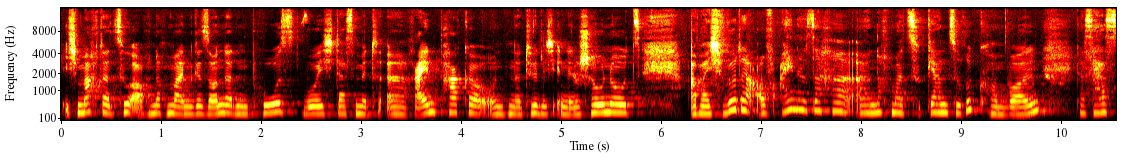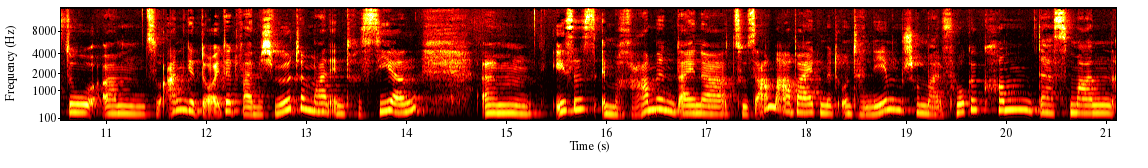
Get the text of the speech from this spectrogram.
Ich mache dazu auch nochmal einen gesonderten Post, wo ich das mit äh, reinpacke und natürlich in den Show Notes. Aber ich würde auf eine Sache äh, nochmal zu, gern zurückkommen wollen. Das hast du ähm, so angedeutet, weil mich würde mal interessieren, ähm, ist es im Rahmen deiner Zusammenarbeit mit Unternehmen schon mal vorgekommen, dass man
